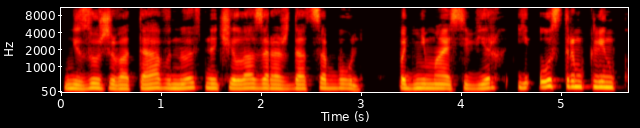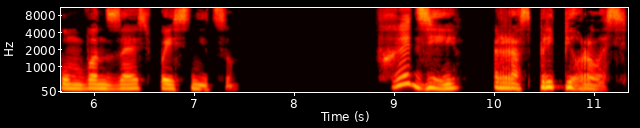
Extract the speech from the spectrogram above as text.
Внизу живота вновь начала зарождаться боль, поднимаясь вверх и острым клинком вонзаясь в поясницу. «Входи, раз приперлась!»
